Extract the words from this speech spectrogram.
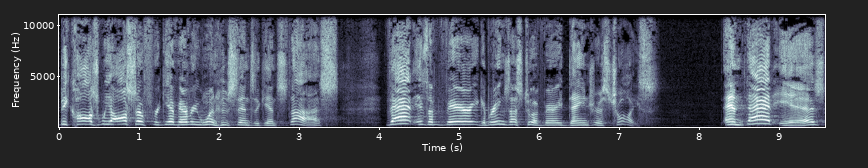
because we also forgive everyone who sins against us, that is a very, it brings us to a very dangerous choice. And that is,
